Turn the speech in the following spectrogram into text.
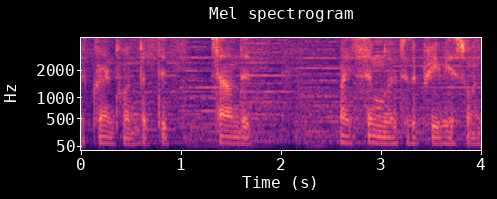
the current one, but it sounded quite similar to the previous one.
